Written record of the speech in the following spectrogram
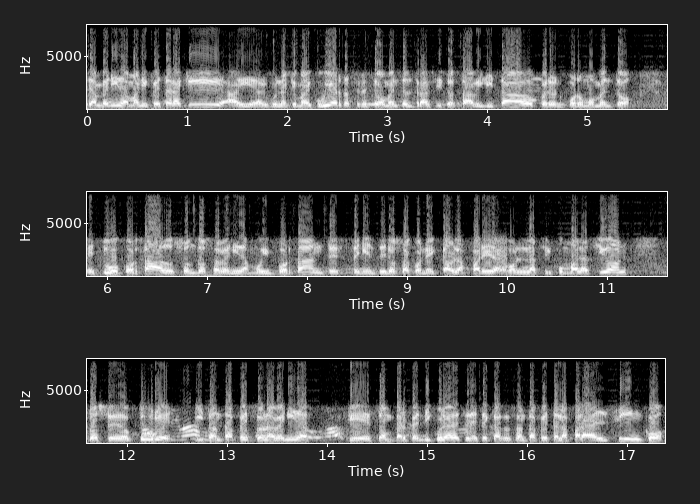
se han venido a manifestar aquí, hay alguna quema de cubiertas, en este momento el tránsito está habilitado, pero por un momento estuvo cortado, son dos avenidas muy importantes, Teniente Rosa conecta Blas Parera con la circunvalación, 12 de octubre y Santa Fe son avenidas que son perpendiculares, en este caso Santa Fe está la parada del 5,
